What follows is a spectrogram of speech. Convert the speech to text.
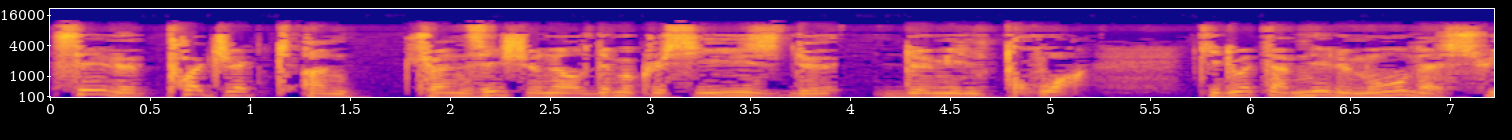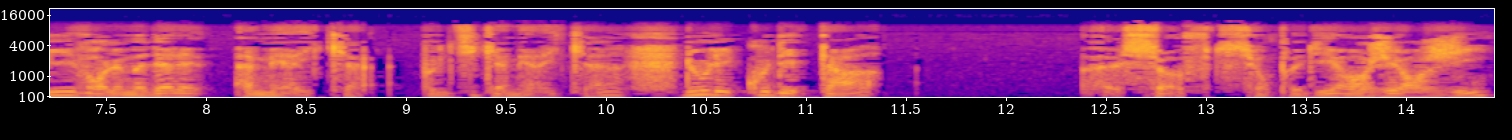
C'est le Project on Transitional Democracies de 2003 qui doit amener le monde à suivre le modèle américain, politique américain, d'où les coups d'État euh, soft, si on peut dire, en Géorgie,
